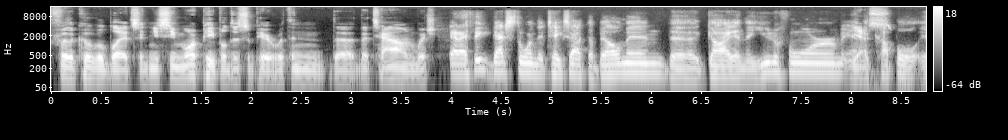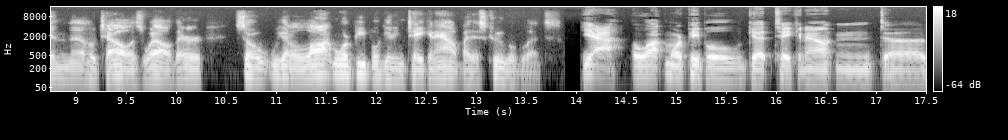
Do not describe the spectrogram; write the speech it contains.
for the Kugelblitz, and you see more people disappear within the, the town, which and I think that's the one that takes out the bellman, the guy in the uniform, and Yes. the couple in the hotel as well. They're so we got a lot more people getting taken out by this Kugelblitz. yeah, a lot more people get taken out, and uh,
